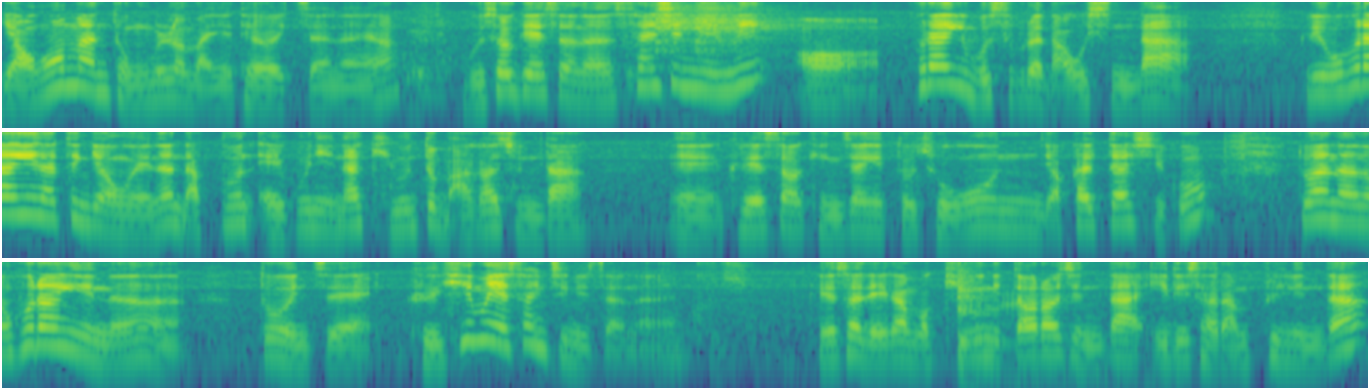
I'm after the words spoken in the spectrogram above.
영험한 동물로 많이 되어 있잖아요. 네. 무속에서는 산신님이 어, 호랑이 모습으로 나오신다. 그리고 호랑이 같은 경우에는 나쁜 애군이나 기운도 막아준다. 예, 그래서 굉장히 또 좋은 역할도 하시고 또 하나는 호랑이는 또 이제 그 힘의 상징이잖아요. 그래서 내가 뭐 기운이 떨어진다, 일이 잘 안 풀린다.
